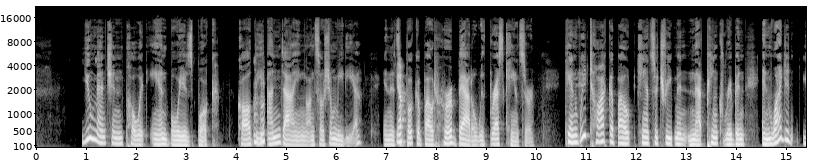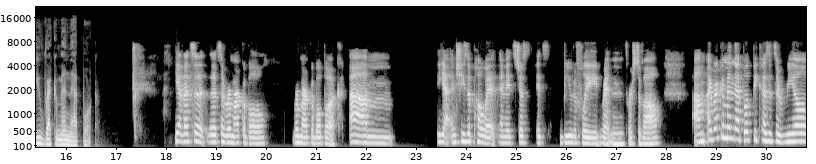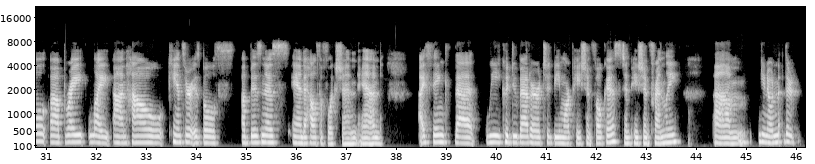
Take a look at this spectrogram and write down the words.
You mentioned poet Anne Boyer's book called mm-hmm. The Undying on social media and it's yep. a book about her battle with breast cancer. Can we talk about cancer treatment and that pink ribbon? And why did you recommend that book? Yeah, that's a that's a remarkable remarkable book. Um, yeah, and she's a poet, and it's just it's beautifully written. First of all, um, I recommend that book because it's a real uh, bright light on how cancer is both a business and a health affliction. And I think that we could do better to be more patient focused and patient friendly. Um, you know, there,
